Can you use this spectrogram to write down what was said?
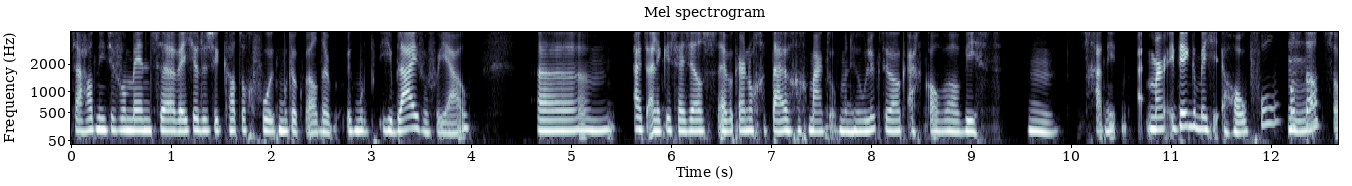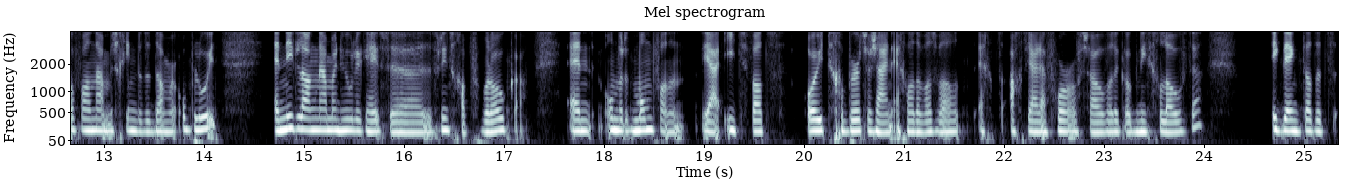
Zij had niet te veel mensen, weet je, dus ik had toch gevoel, ik moet ook wel, ik moet hier blijven voor jou. Um, uiteindelijk is zij zelfs, heb ik haar nog getuige gemaakt op mijn huwelijk, terwijl ik eigenlijk al wel wist. Hmm, het gaat niet. Maar ik denk een beetje hoopvol was dat. Zo van, nou, misschien dat het dan weer opbloeit. En niet lang na mijn huwelijk heeft ze de vriendschap verbroken. En onder het mom van ja, iets wat ooit gebeurd zou zijn, echt wel, dat was wel echt acht jaar daarvoor of zo, wat ik ook niet geloofde. Ik denk dat het,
